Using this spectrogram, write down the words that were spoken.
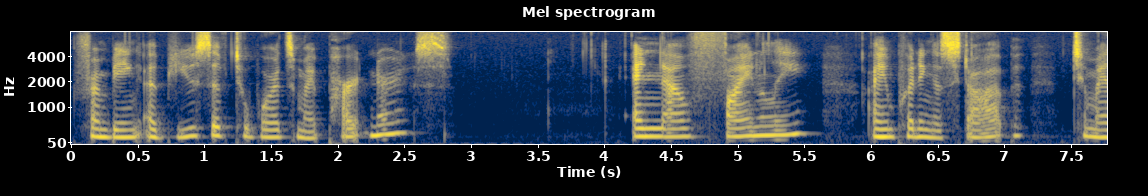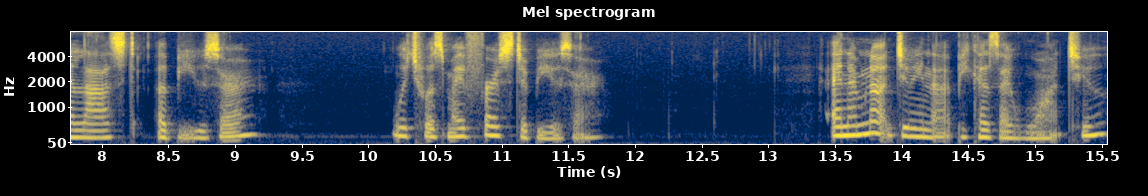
from being abusive towards my partners. And now finally, I am putting a stop to my last abuser which was my first abuser. And I'm not doing that because I want to.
